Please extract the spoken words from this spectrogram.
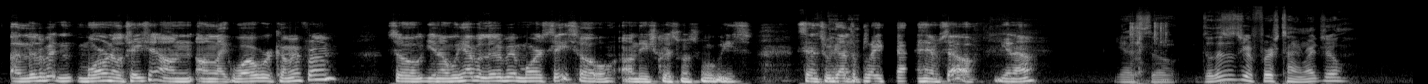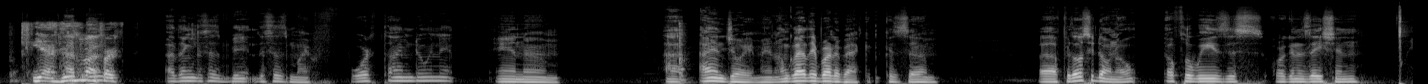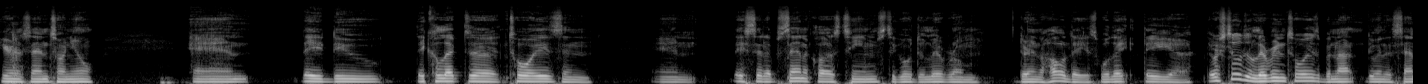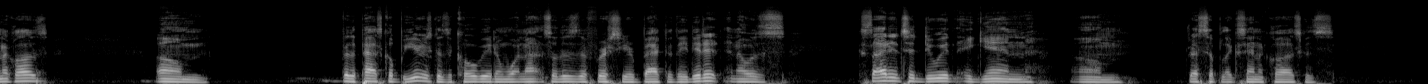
a little bit more notation on, on like where we're coming from. So, you know, we have a little bit more say so on these Christmas movies since we got to play Santa himself, you know? Yeah. So, so this is your first time, right, Joe? Yes, this I is my think- first. I think this has been this is my fourth time doing it, and um, I I enjoy it, man. I'm glad they brought it back because um, uh, for those who don't know, Elf Louise, this organization here in San Antonio, and they do they collect uh, toys and and they set up Santa Claus teams to go deliver them during the holidays. Well, they they uh, they were still delivering toys, but not doing the Santa Claus. Um, for the past couple years because of COVID and whatnot. So this is the first year back that they did it, and I was excited to do it again. Um, dress up like Santa Claus because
